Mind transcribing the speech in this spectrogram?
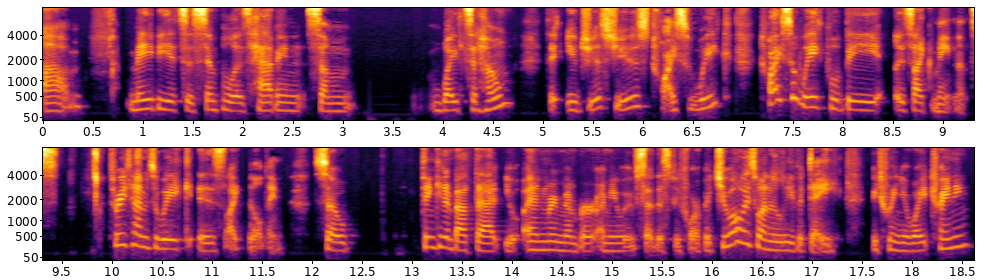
Um, maybe it's as simple as having some weights at home that you just use twice a week. Twice a week will be, it's like maintenance. Three times a week is like building. So thinking about that, you and remember, I mean, we've said this before, but you always want to leave a day between your weight training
